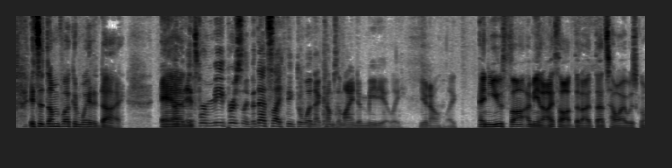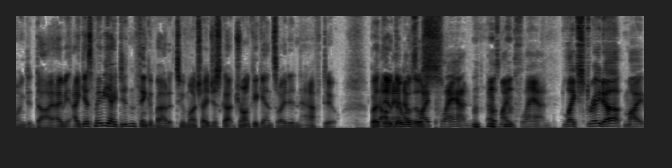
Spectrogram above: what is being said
It's a dumb fucking way to die, and And for me personally, but that's I think the one that comes to mind immediately. You know, like and you thought. I mean, I thought that I that's how I was going to die. I mean, I guess maybe I didn't think about it too much. I just got drunk again, so I didn't have to. But No, there, man, there that were was those. my plan. That was my plan. Like straight up, my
